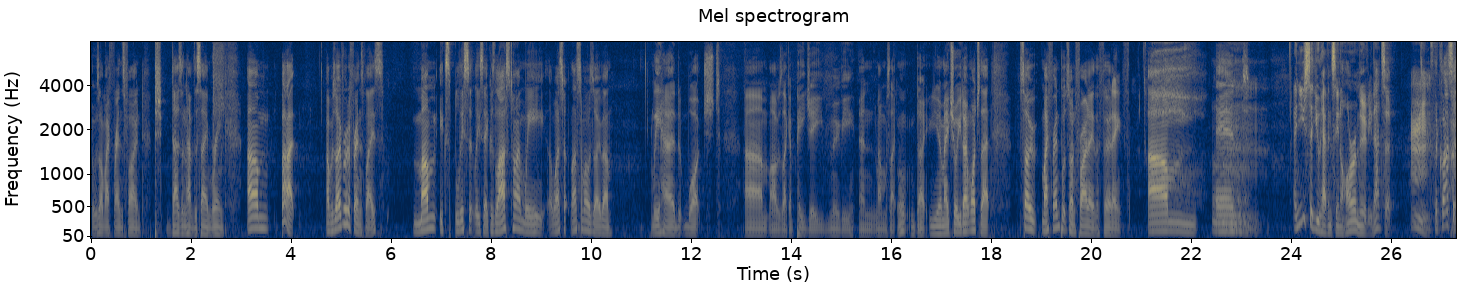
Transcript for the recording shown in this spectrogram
it was on my friend's phone. Psh, doesn't have the same ring." Um, but I was over at a friend's place. Mum explicitly said because last time we last, last time I was over, we had watched. Um, I was like a PG movie, and Mum was like, oh, don't, "You know, make sure you don't watch that." So my friend puts on Friday the thirteenth, um, and And you said you haven't seen a horror movie. That's a. It's the classic.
